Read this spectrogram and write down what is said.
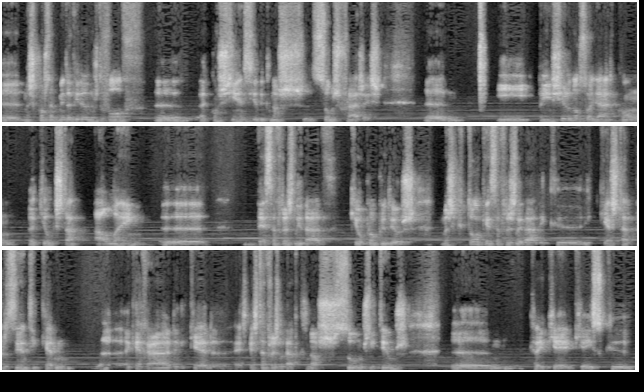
eh, mas constantemente a vida nos devolve eh, a consciência de que nós somos frágeis. E preencher o nosso olhar com aquilo que está além dessa fragilidade que é o próprio Deus, mas que toca essa fragilidade e que, e quer estar presente e quer uh, agarrar e quer esta fragilidade que nós somos e temos, uh, creio que é, que é isso que,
